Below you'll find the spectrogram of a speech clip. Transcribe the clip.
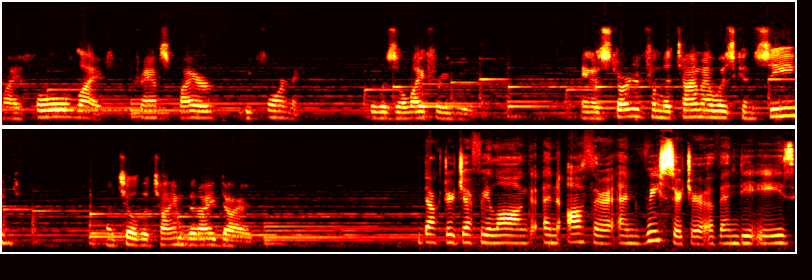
my whole life transpire before me. It was a life review. And it started from the time I was conceived until the time that I died. Dr. Jeffrey Long, an author and researcher of NDEs,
